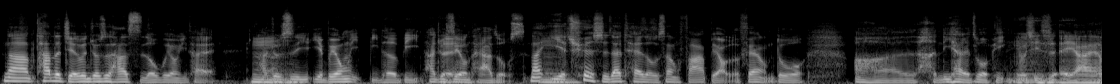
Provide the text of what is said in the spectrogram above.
那他的结论就是他死都不用以太。他就是也不用比特币，他就是用 Tezos。那也确实在 Tezos 上发表了非常多啊、呃、很厉害的作品，尤其是 AI 啊。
